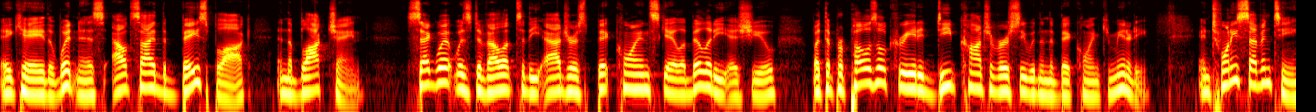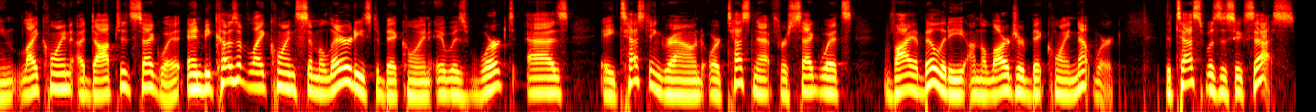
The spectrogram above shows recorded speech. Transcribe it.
aka the witness, outside the base block and the blockchain. SegWit was developed to the address Bitcoin scalability issue, but the proposal created deep controversy within the Bitcoin community. In 2017, Litecoin adopted SegWit, and because of Litecoin's similarities to Bitcoin, it was worked as a testing ground or testnet for SegWit's viability on the larger Bitcoin network. The test was a success,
